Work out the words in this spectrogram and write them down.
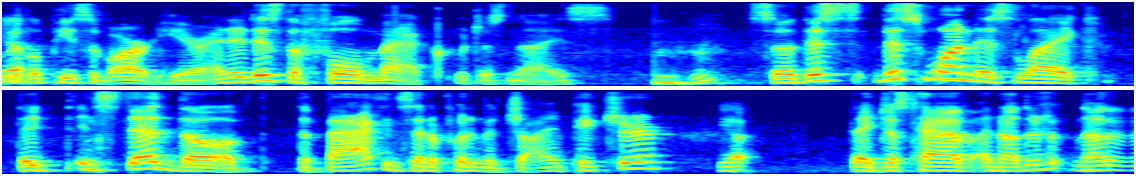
Yep. little piece of art here, and it is the full mech, which is nice. Mm-hmm. So this this one is like they instead though of the back instead of putting a giant picture, Yep. they just have another another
